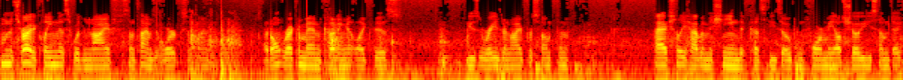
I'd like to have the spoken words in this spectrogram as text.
I'm going to try to clean this with a knife. Sometimes it works, sometimes it doesn't. I don't recommend cutting it like this. Use a razor knife or something. I actually have a machine that cuts these open for me. I'll show you someday.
